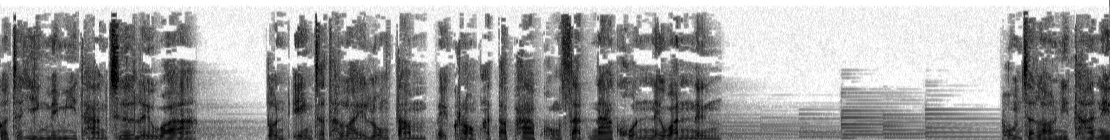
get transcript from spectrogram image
ก็จะยิ่งไม่มีทางเชื่อเลยว่า ตนเองจะถลายลงต่ำไปครองอัตภาพของสัตว์หน้าขนในวันหนึ่ง ผมจะเล่านิทานให้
